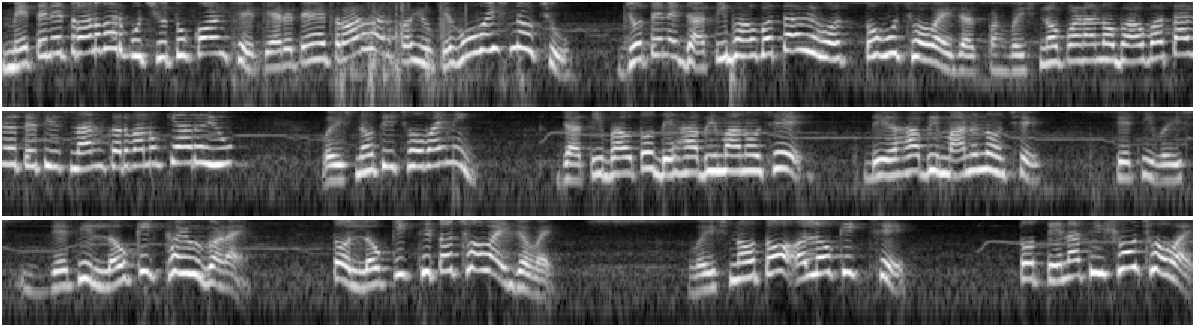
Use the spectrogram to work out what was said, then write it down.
મેં તેને ત્રણ વાર પૂછ્યું, તું કોણ છે? ત્યારે તેણે ત્રણ વાર કહ્યું કે, હું વૈષ્ણવ છું. જો તેને જાતિ ભાવ બતાવ્યો હોત, તો હું છોવાઈ જાત. પણ વૈષ્ણવપણાનો ભાવ બતાવ્યો, તેથી સ્નાન કરવાનું ક્યાં રહ્યું? વૈષ્ણવથી છોવાય નહીં. જાતિ ભાવ તો દેહાભિમાનો છે. દેહાભિમાનનો છે. જેથી વૈશ, જેથી લૌકિક થયું ગણાય. તો લૌકિકથી તો છોવાઈ જવાય. વૈષ્ણવ તો અલૌકિક છે. તો તેનાથી શું છોવાય?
